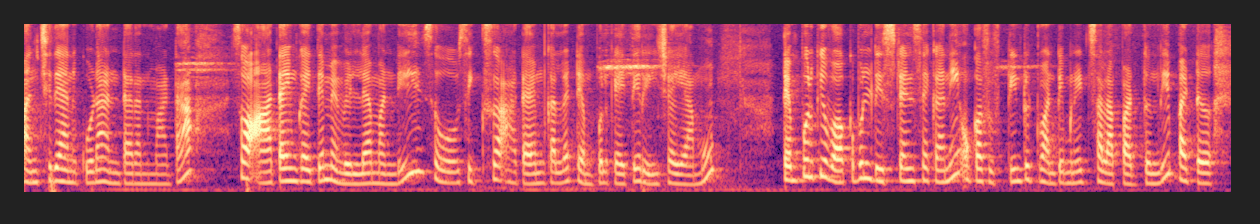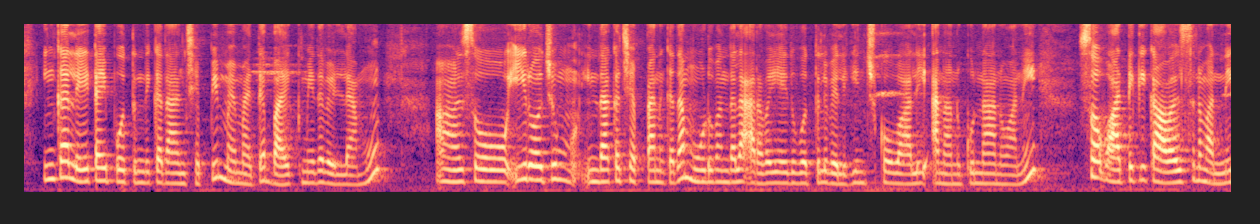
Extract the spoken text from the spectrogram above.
మంచిదే అని కూడా అంటారనమాట సో ఆ టైంకి అయితే మేము వెళ్ళామండి. సో సిక్స్ ఆ టైం కల్లా టెంపుల్కి అయితే రీచ్ అయ్యాము. టెంపుల్కి వాకబుల్ డిస్టెన్సే కానీ ఒక ఫిఫ్టీన్ టు ట్వంటీ మినిట్స్ అలా పడుతుంది. బట్ ఇంకా లేట్ అయిపోతుంది కదా అని చెప్పి మేమైతే బైక్ మీద వెళ్ళాము. సో ఈరోజు ఇందాక చెప్పాను కదా మూడు వందల అరవై ఐదు ఒత్తులు వెలిగించుకోవాలి అని అనుకున్నాను అని. సో వాటికి కావాల్సినవన్నీ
